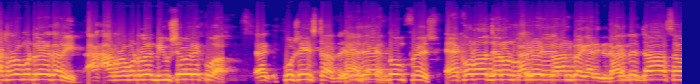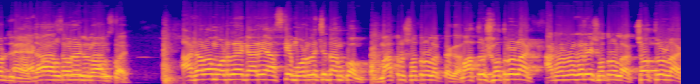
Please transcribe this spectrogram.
আঠারো মডেলের গাড়ি। আঠারো মডেলের নিউ শেভের একুয়া পুশি স্টার এই হ্যাঁ, যে একদম ফ্রেশ এখনও যেন নতুনের গ্রান কয় গাড়িতে গাড়িতে যা আছে অরিজিনাল হ্যাঁ, যা আছে অরিজিনাল কয়। আঠারো মডেলের গাড়ি আজকে মডেলের চেয়ে দাম কম। মাত্র সতেরো লাখ টাকা। মাত্র সতেরো লাখ। আঠারো গাড়ি সতেরো লাখ। সতেরো লাখ।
